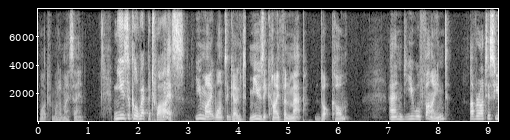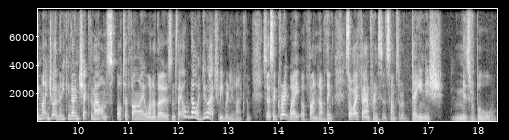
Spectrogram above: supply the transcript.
What, what am I saying? Musical repertoire. Yes, you might want to go to music-map.com and you will find other artists you might enjoy. And then you can go and check them out on Spotify or one of those and say, oh, no, I do actually really like them. So it's a great way of finding other things. So I found, for instance, some sort of Danish miserable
